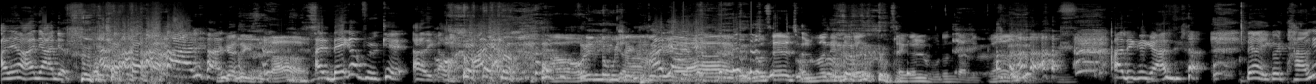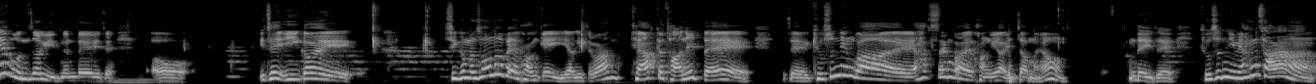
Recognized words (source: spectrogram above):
아니야 아니야 아니야 아니야 아니야 적이 있었다. 아니 내가 불쾌 아니 그러니까 아니야 아 어린 놈의 야. 새끼들 아니야. 아, 요새 젊은이들은 고생을 모른다니까. 아니 그게 아니라 내가 이걸 당해 본 적이 있는데 이제 어 이제 이거에 지금은 선후배 관계 이야기지만 대학교 다닐 때 이제 교수님과의 학생과의 관계가 있잖아요. 근데 이제 교수님이 항상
